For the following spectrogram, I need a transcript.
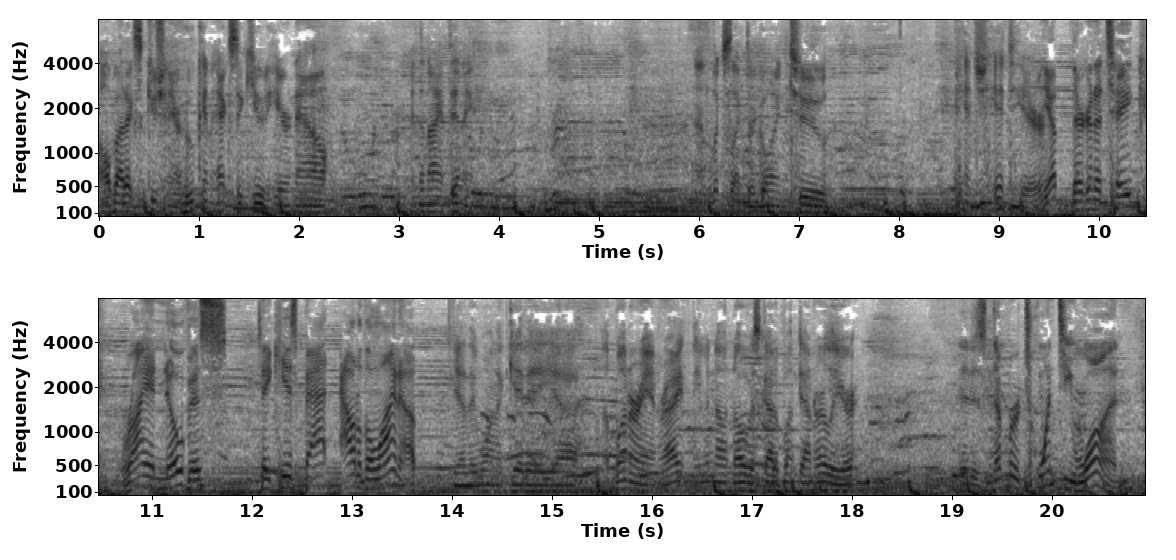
all about execution here. Who can execute here now in the ninth inning? And it looks like they're going to pinch hit here. Yep, they're going to take Ryan Novus, take his bat out of the lineup. Yeah, they want to get a, uh, a bunter in, right? Even though Novus got a bunt down earlier. It is number 21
